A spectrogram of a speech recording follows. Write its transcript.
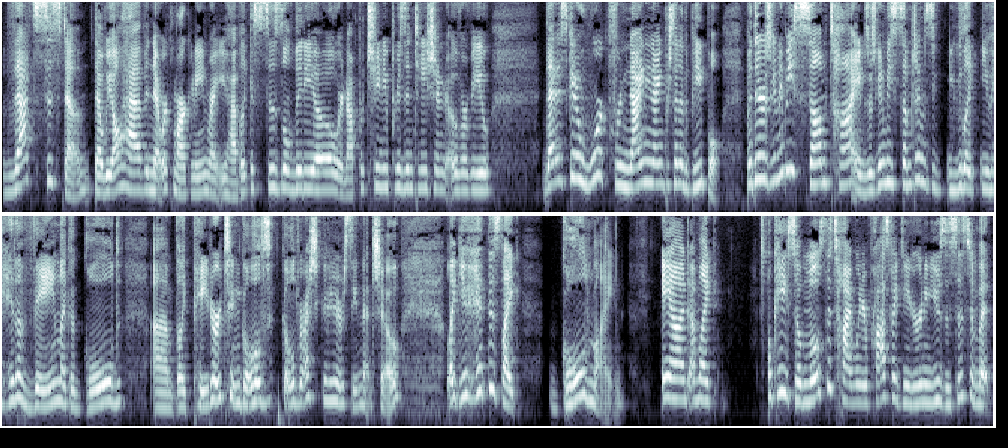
that system that we all have in network marketing, right? You have like a sizzle video or an opportunity presentation overview that is going to work for 99% of the people. But there's going to be some times, there's going to be sometimes you like, you hit a vein, like a gold, um, like pay dirt in gold, gold rush. Have you ever seen that show? Like you hit this like gold mine. And I'm like, okay, so most of the time when you're prospecting, you're going to use the system. But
